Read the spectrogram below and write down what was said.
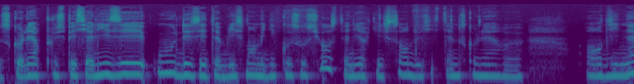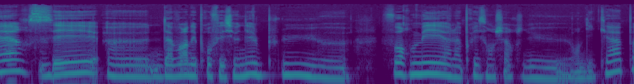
scolaires plus spécialisés ou des établissements médico-sociaux, c'est-à-dire qu'ils sortent du système scolaire ordinaire, mmh. c'est d'avoir des professionnels plus formés à la prise en charge du handicap,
